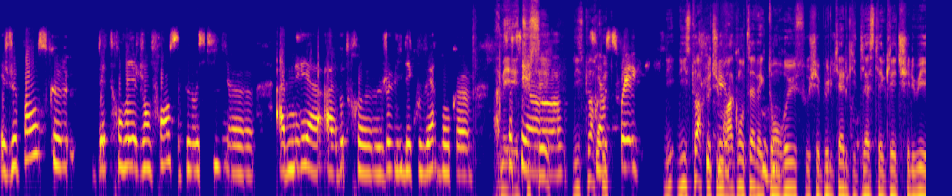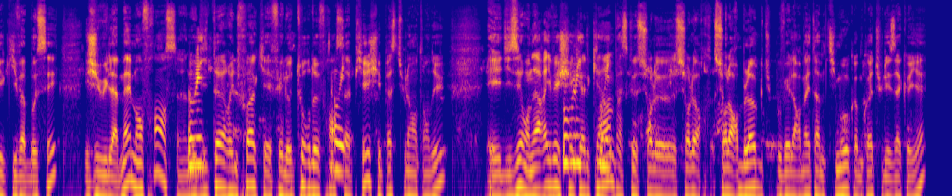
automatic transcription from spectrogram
Et je pense que d'être en voyage en France, ça peut aussi amener à, à d'autres jolies découvertes. Donc, Ah mais ça, tu c'est sais un- l'histoire que un souhait. L'histoire que tu me racontais avec ton russe ou je sais plus lequel qui te laisse les clés de chez lui et qui va bosser, j'ai eu la même en France. Un Oui. auditeur une fois qui avait fait le tour de France Oui. à pied, je sais pas si tu l'as entendu, et il disait on est arrivé chez Oui, quelqu'un parce que sur le sur leur sur leur blog tu pouvais leur mettre un petit mot comme quoi tu les accueillais.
